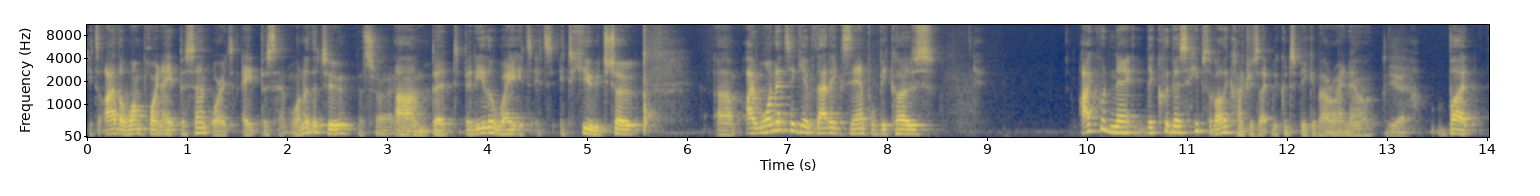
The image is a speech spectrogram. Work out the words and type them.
it's either 1.8% or it's 8%, one of the two. That's right. Um, yeah. but but either way, it's it's it's huge. So um, I wanted to give that example because I could na- there could there's heaps of other countries that we could speak about right now, yeah. but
